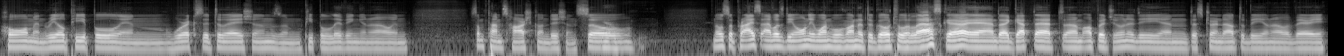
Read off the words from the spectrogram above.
home and real people and work situations and people living, you know, in sometimes harsh conditions. So yeah no surprise, I was the only one who wanted to go to Alaska, and I got that um, opportunity, and this turned out to be, you know, a very,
